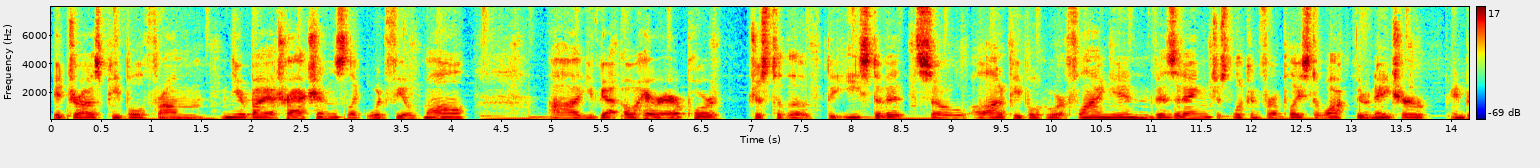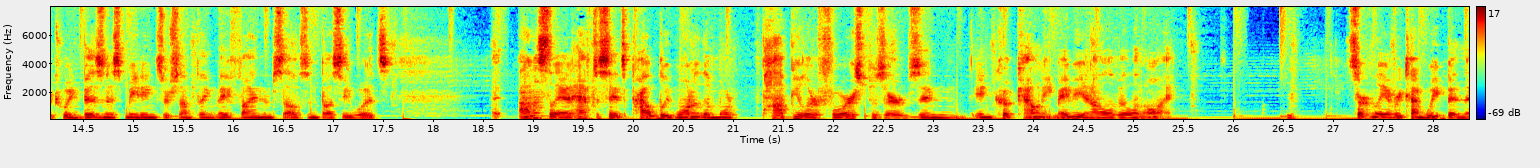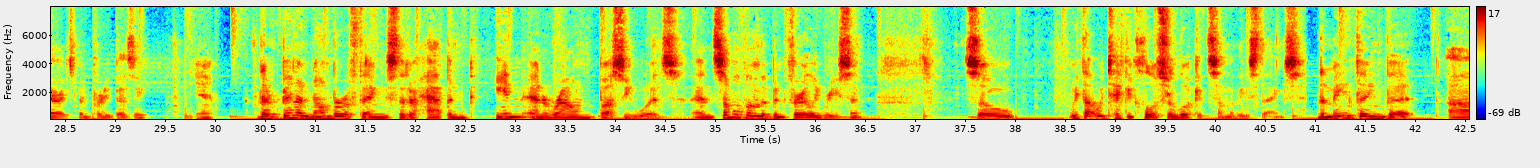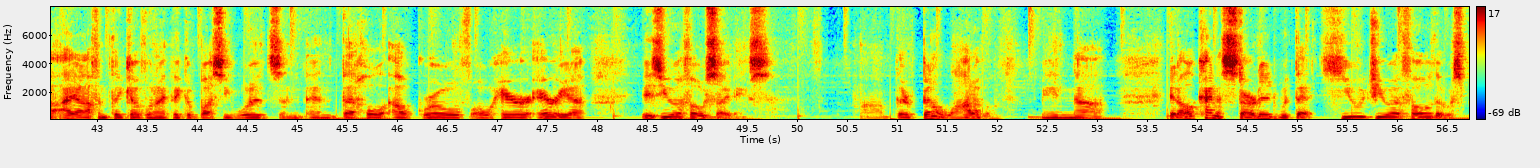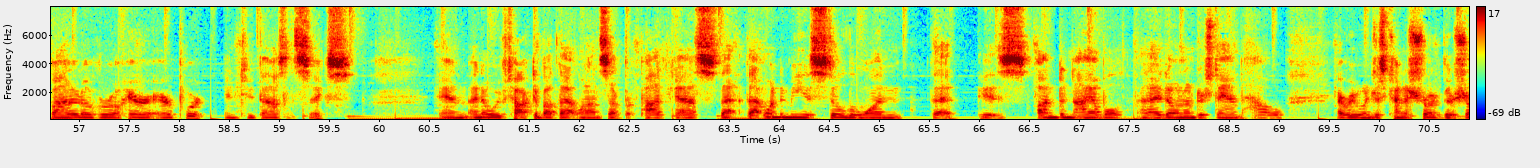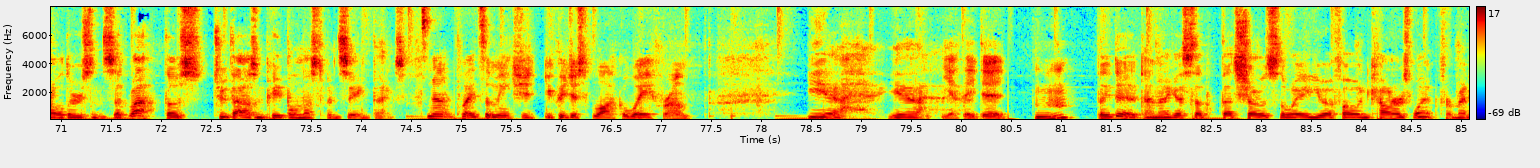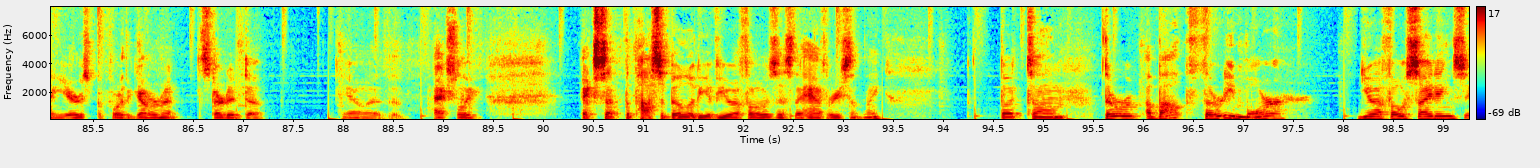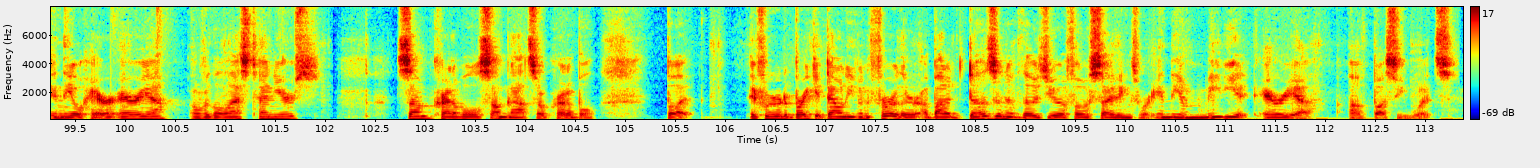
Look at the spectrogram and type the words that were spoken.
It draws people from nearby attractions like Woodfield Mall. Uh, you've got O'Hare Airport, just to the, the east of it. So a lot of people who are flying in and visiting, just looking for a place to walk through nature in between business meetings or something, they find themselves in Busse Woods. Honestly, I'd have to say it's probably one of the more popular forest preserves in, in Cook County, maybe in all of Illinois. Hmm. Certainly, every time we've been there, it's been pretty busy. Yeah. There have been a number of things that have happened in and around Busse Woods, and some of them have been fairly recent. So we thought we'd take a closer look at some of these things. The main thing that uh, I often think of when I think of Busse Woods and, and that whole Elk Grove, O'Hare area is UFO sightings. Um, there have been a lot of them. I mean, uh, it all kind of started with that huge UFO that was spotted over O'Hare Airport in 2006. And I know we've talked about that one on separate podcasts. That that one to me is still the one that is undeniable, and I don't understand how everyone just kind of shrugged their shoulders and said, "Well, those 2,000 people must have been seeing things." It's not quite something you, should, you could just walk away from. Yeah, yeah. Yeah, they did. Mm-hmm. They did, and I guess that that shows the way UFO encounters went for many years before the government started to, you know, uh, actually accept the possibility of UFOs as they have recently. But um, there were about 30 more UFO sightings in the O'Hare area over the last 10 years. Some credible, some not so credible. But if we were to break it down even further, about a dozen of those UFO sightings were in the immediate area of Busse Woods.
